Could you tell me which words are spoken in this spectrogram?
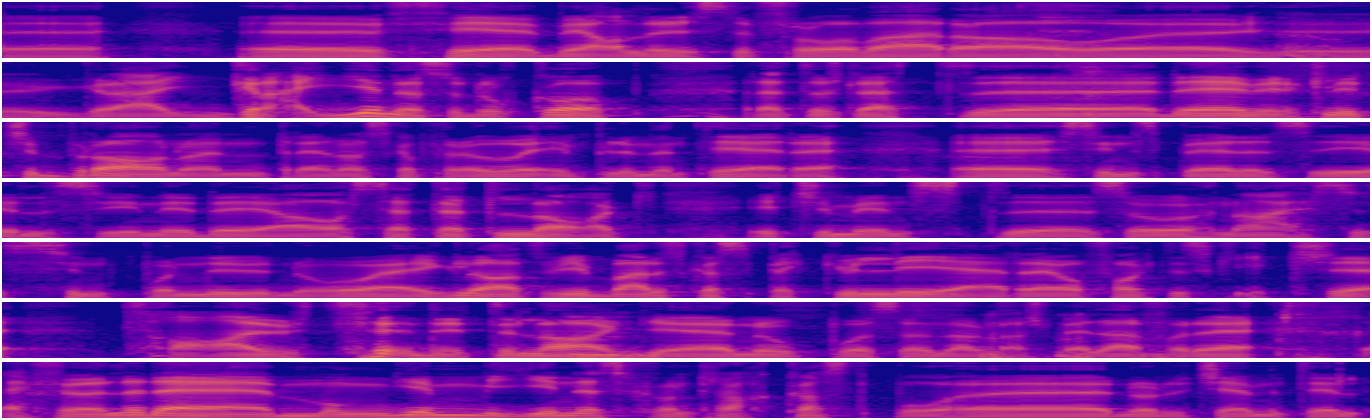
uh, får med alle disse fraværene og grei, greiene som dukker opp, rett og slett. det er virkelig ikke bra når en trener skal prøve å implementere sin spillestil, sine ideer, og sette et lag, ikke minst. så nei, jeg syns synd på Nuno. Jeg er glad at vi bare skal spekulere og faktisk ikke ta ut dette laget nå på søndag. For det, jeg føler det er mange mine som kan trakkes på uh, når det kommer til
